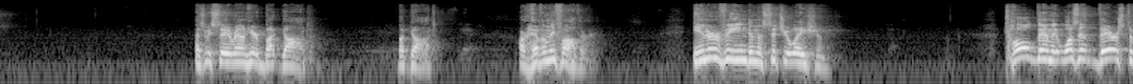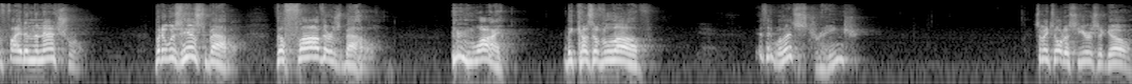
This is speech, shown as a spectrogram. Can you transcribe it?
As we say around here, but God. But God. our Heavenly Father, intervened in the situation, told them it wasn't theirs to fight in the natural, but it was His battle, the Father's battle. Why? Because of love. You think, well, that's strange. Somebody told us years ago,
